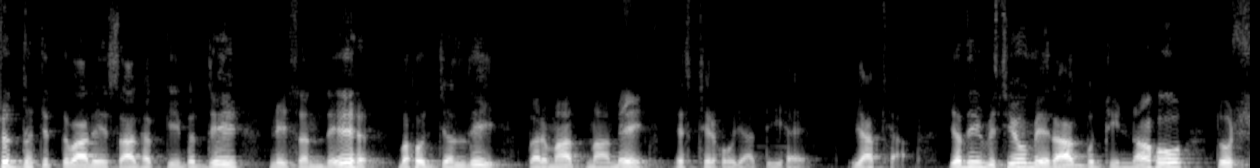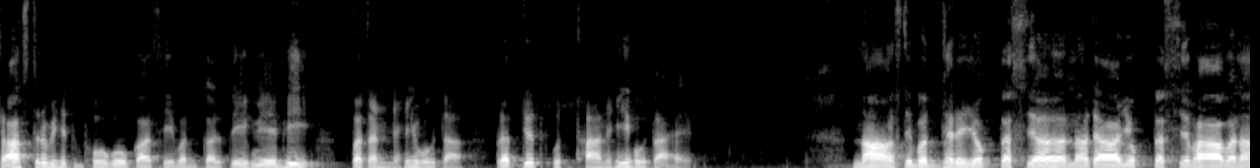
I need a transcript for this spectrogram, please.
शुद्ध चित्त वाले साधक की बुद्धि निसंदेह बहुत जल्दी परमात्मा में स्थिर हो जाती है। व्याख्या, यदि विषयों में राग बुद्धि न हो तो शास्त्र विहित भोगों का सेवन करते हुए भी पतन नहीं होता, प्रत्युत उत्थान ही होता है। नास्ति बुद्धिर्युक्त न चायुक्त भावना,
